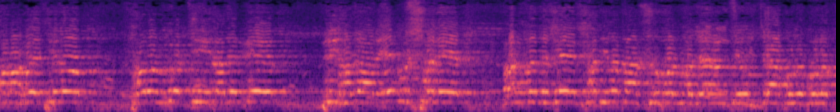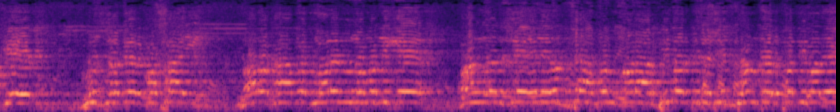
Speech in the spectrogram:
করা হয়েছিল। স্মরণ করছি তাদেরকে দুই হাজার একুশ সালে বাংলাদেশের স্বাধীনতার সুবর্ণ জয়ন্তী উদযাপন উপলক্ষে গুজরাটের কষাই নরখাতক নরেন্দ্র মোদীকে বাংলাদেশে এনে উদযাপন করার বিতর্কিত সিদ্ধান্তের প্রতিবাদে।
